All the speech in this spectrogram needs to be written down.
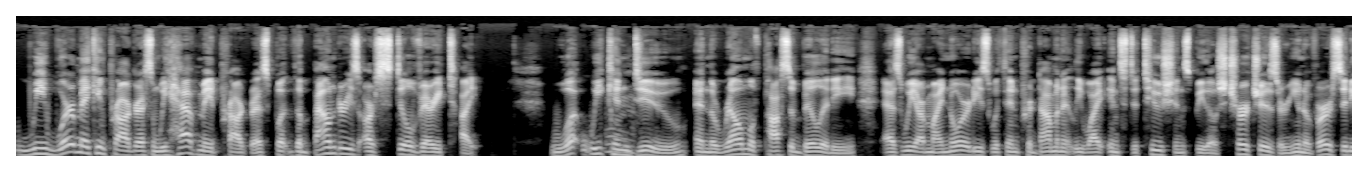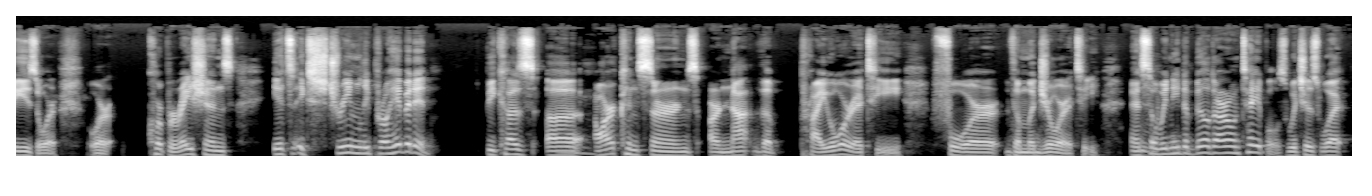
we were making progress and we have made progress but the boundaries are still very tight what we can mm. do and the realm of possibility as we are minorities within predominantly white institutions, be those churches or universities or or corporations, it's extremely prohibited because uh, mm. our concerns are not the priority for the majority. And mm. so we need to build our own tables, which is what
